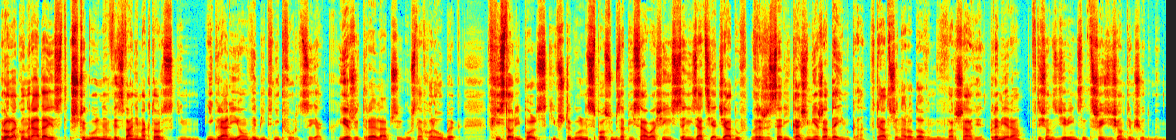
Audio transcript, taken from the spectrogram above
Rola Konrada jest szczególnym wyzwaniem aktorskim i grali ją wybitni twórcy jak Jerzy Trela czy Gustaw Holoubek. W historii Polski w szczególny sposób zapisała się inscenizacja dziadów w reżyserii Kazimierza Dejmka w Teatrze Narodowym w Warszawie. Premiera w 1967.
